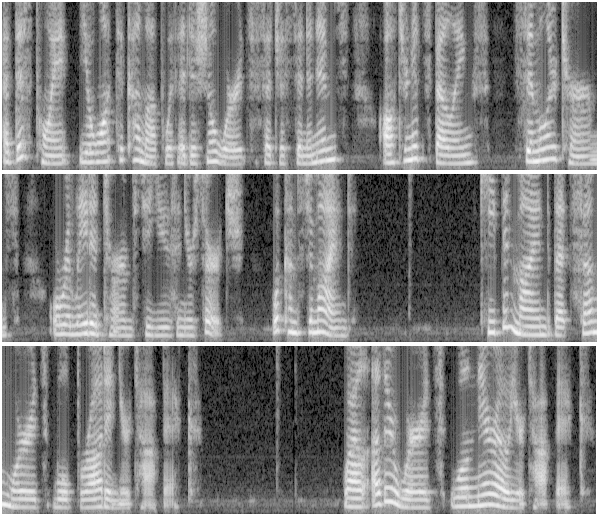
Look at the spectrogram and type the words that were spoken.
At this point, you'll want to come up with additional words such as synonyms, alternate spellings, similar terms, or related terms to use in your search. What comes to mind? Keep in mind that some words will broaden your topic, while other words will narrow your topic.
